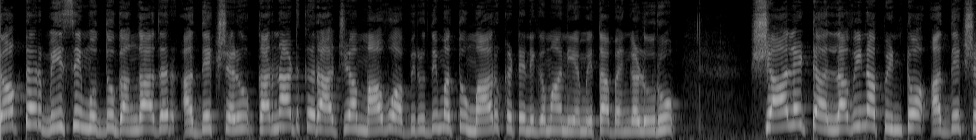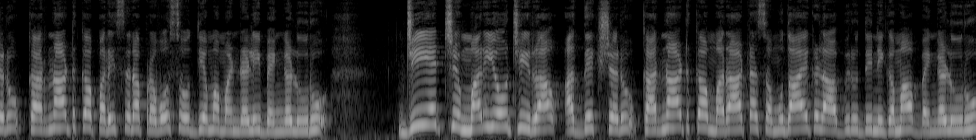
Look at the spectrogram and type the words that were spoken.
ಡಾಕ್ಟರ್ ಬಿಸಿ ಮುದ್ದು ಗಂಗಾಧರ್ ಅಧ್ಯಕ್ಷರು ಕರ್ನಾಟಕ ರಾಜ್ಯ ಮಾವು ಅಭಿವೃದ್ಧಿ ಮತ್ತು ಮಾರುಕಟ್ಟೆ ನಿಗಮ ನಿಯಮಿತ ಬೆಂಗಳೂರು. ಶಾಲೆಟ್ ಲವಿನ ಪಿಂಟೋ ಅಧ್ಯಕ್ಷರು ಕರ್ನಾಟಕ ಪರಿಸರ ಪ್ರವಾಸೋದ್ಯಮ ಮಂಡಳಿ ಬೆಂಗಳೂರು. ಜಿಎಚ್ ಮರಿಯೋಜಿ ರಾವ್ ಅಧ್ಯಕ್ಷರು ಕರ್ನಾಟಕ ಮರಾಠ ಸಮುದಾಯಗಳ ಅಭಿವೃದ್ಧಿ ನಿಗಮ ಬೆಂಗಳೂರು.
